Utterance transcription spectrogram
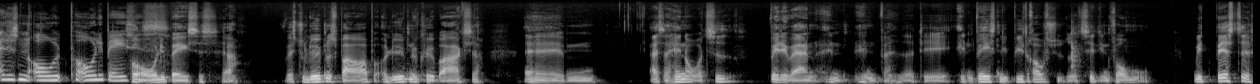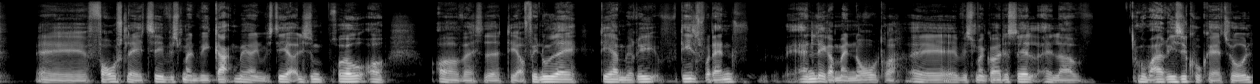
Er det sådan all, på årlig basis? På årlig basis, ja. Hvis du løbende sparer op og løbende køber aktier, øh, altså hen over tid, vil det være en, en, en, hvad hedder det, en væsentlig bidragsyder til din formue. Mit bedste øh, forslag til, hvis man vil i gang med at investere, og ligesom prøve at, og, hvad hedder det, at finde ud af det her med, dels hvordan anlægger man en ordre, øh, hvis man gør det selv, eller hvor meget risiko kan jeg tåle,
